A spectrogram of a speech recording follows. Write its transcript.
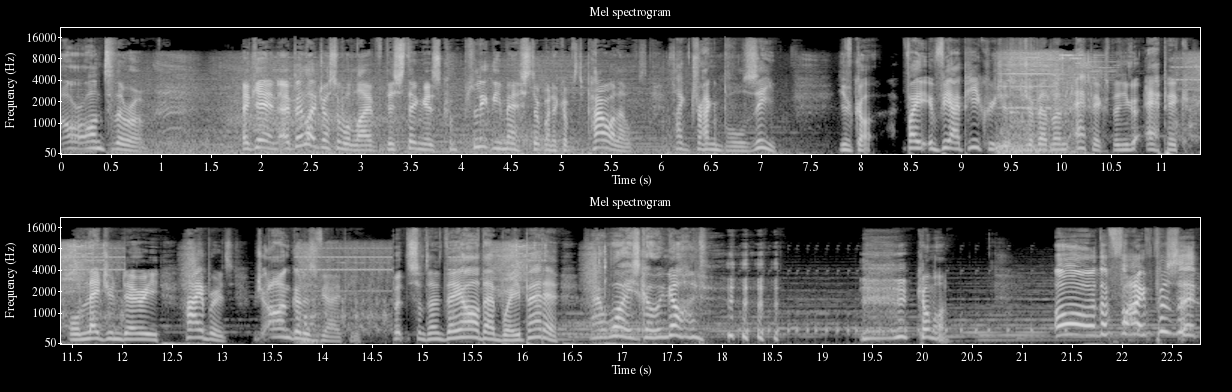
are onto their own. Again, a bit like World Live, this thing is completely messed up when it comes to power levels. It's like Dragon Ball Z. You've got VIP creatures, which are better than epics, but then you've got epic or legendary hybrids, which aren't good as VIP. But sometimes they are, they're way better. Now, what is going on? Come on. Oh, the 5%!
